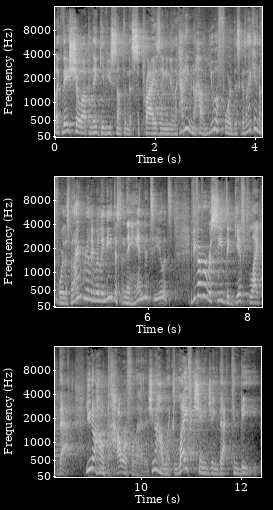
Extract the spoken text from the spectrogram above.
Like they show up and they give you something that's surprising, and you're like, I don't even know how you afford this because I can't afford this, but I really, really need this. And they hand it to you. It's, if you've ever received a gift like that, you know how powerful that is. You know how like life changing that can be.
